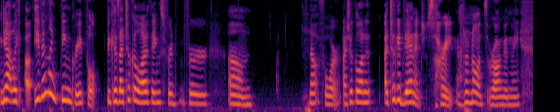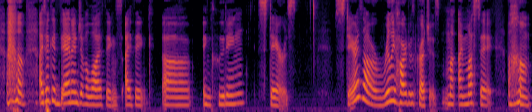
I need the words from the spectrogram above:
yeah, like uh, even like being grateful because I took a lot of things for for um, not for I took a lot of I took advantage. Sorry, I don't know what's wrong with me. I took advantage of a lot of things, I think, uh, including stairs. Stairs are really hard with crutches, I must say. Um,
